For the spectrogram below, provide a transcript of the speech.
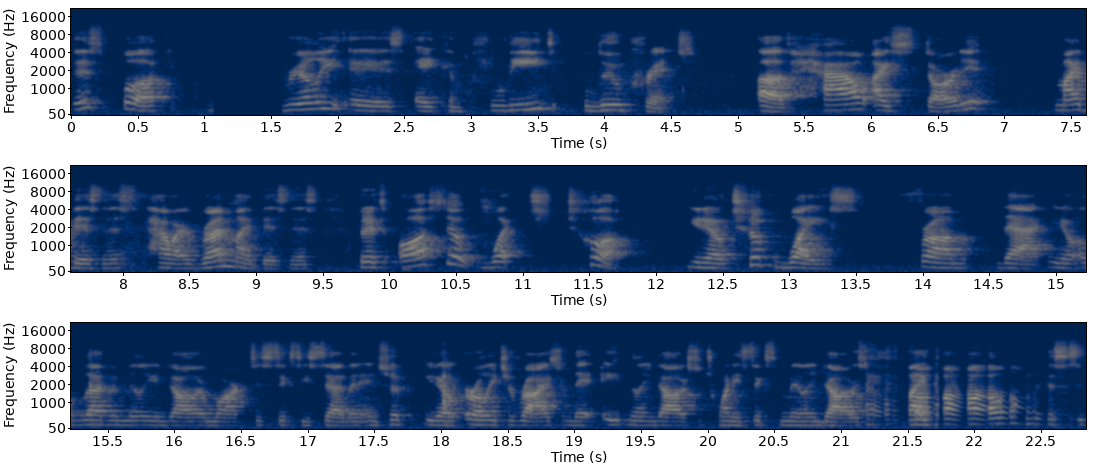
This book really is a complete blueprint of how I started my business, how I run my business, but it's also what took, you know, took Weiss from that, you know, $11 million mark to 67 and took, you know, early to rise from that $8 million to $26 million by following this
